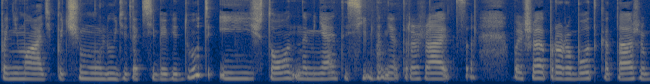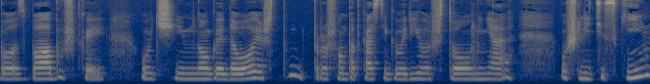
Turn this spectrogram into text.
понимать, почему люди так себя ведут и что на меня это сильно не отражается. Большая проработка та же была с бабушкой, очень многое дало. Я в прошлом подкасте говорила, что у меня ушли тиски.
